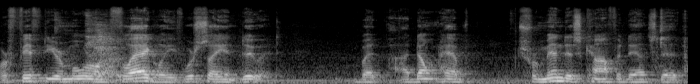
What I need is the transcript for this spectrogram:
or 50 or more on a flag leaf, we're saying do it. But I don't have tremendous confidence that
